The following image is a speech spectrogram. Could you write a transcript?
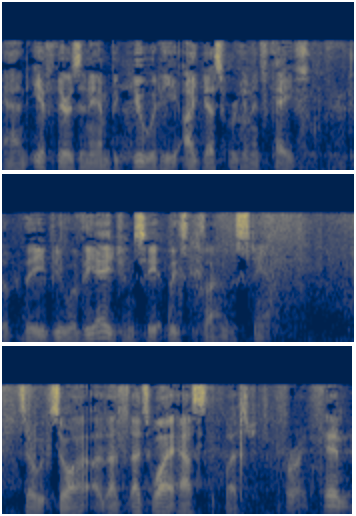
And if there's an ambiguity, I guess we're going to take the, the, view of the agency, at least as I understand. So, so I, that, that's why I asked the question. All right. And,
